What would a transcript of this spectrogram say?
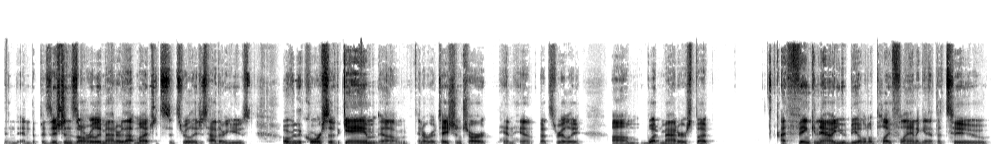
and, and the positions don't really matter that much. It's it's really just how they're used over the course of the game um, in a rotation chart. Hint, hint. That's really um, what matters. But I think now you'd be able to play Flanigan at the two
